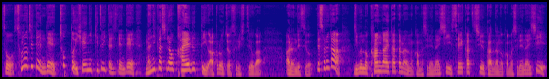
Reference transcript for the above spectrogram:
そうその時点でちょっと異変に気づいた時点で何かしらを変えるっていうアプローチをする必要があるんですよ。でそれが自分の考え方なのかもしれないし生活習慣なのかもしれないし、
